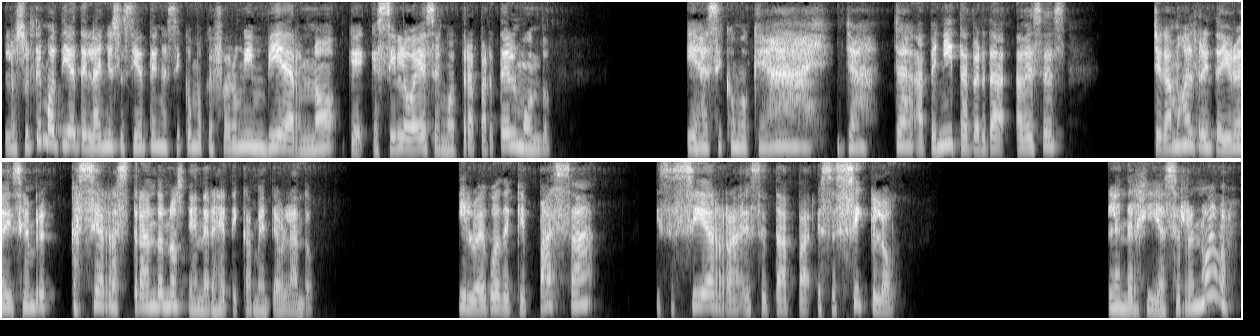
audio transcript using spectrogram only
los últimos días del año se sienten así como que fuera un invierno, que, que sí lo es en otra parte del mundo. Y es así como que, ay, ya, ya, apenita, ¿verdad? A veces llegamos al 31 de diciembre casi arrastrándonos energéticamente hablando y luego de que pasa y se cierra esa etapa, ese ciclo, la energía se renueva.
